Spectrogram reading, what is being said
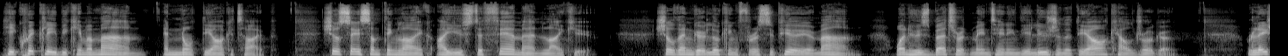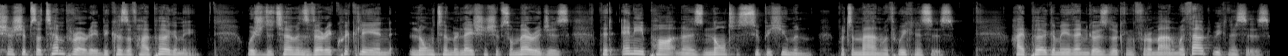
He quickly became a man and not the archetype. She'll say something like, I used to fear men like you. She'll then go looking for a superior man, one who's better at maintaining the illusion that they are Khal Drogo. Relationships are temporary because of hypergamy, which determines very quickly in long term relationships or marriages that any partner is not superhuman, but a man with weaknesses. Hypergamy then goes looking for a man without weaknesses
